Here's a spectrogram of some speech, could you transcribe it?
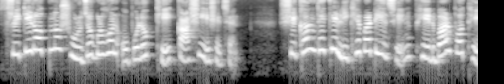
স্মৃতিরত্ন সূর্যগ্রহণ উপলক্ষে কাশি এসেছেন। সেখান থেকে লিখে পাঠিয়েছেন, ফেরবার পথে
